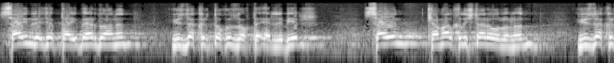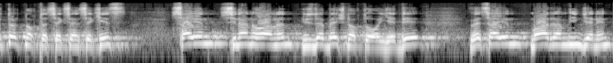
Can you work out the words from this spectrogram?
Sayın Recep Tayyip Erdoğan'ın yüzde 49.51, Sayın Kemal Kılıçdaroğlu'nun yüzde 44.88, Sayın Sinan Oğan'ın yüzde 5.17 ve Sayın Muharrem İnce'nin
